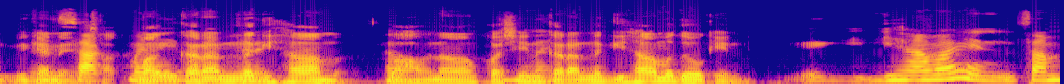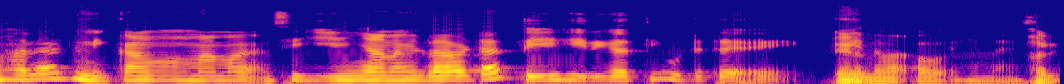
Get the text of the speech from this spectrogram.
ඒ කියන්නේ සක්මනේ කරන්න. ගියාම භාවනාවක් වශයෙන් කරන්න ගියාම දෝකෙන්නේ. ගියාම සමහරවිට නිකන් මම සිහියෙන් යන වෙලාවටත් ඒ හිරි ගතිය උඩට එනවා. ඔව් එහෙමයි. හරි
